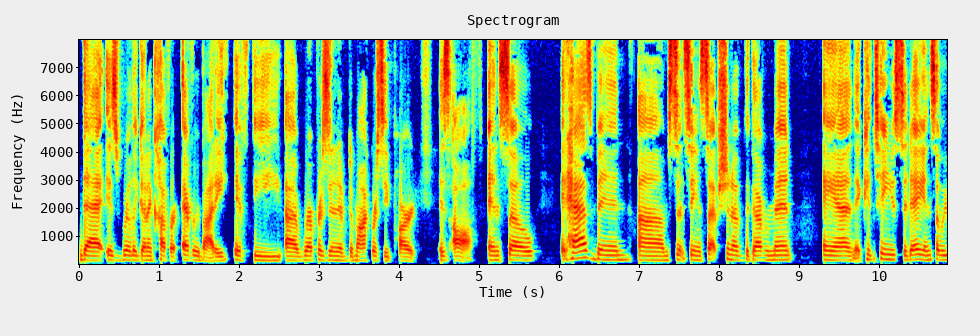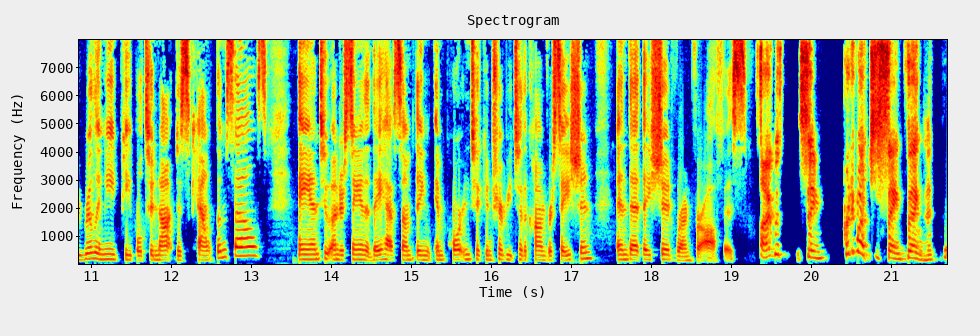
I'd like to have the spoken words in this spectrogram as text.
that is really going to cover everybody if the uh, representative democracy part is off. And so it has been um, since the inception of the government and it continues today and so we really need people to not discount themselves and to understand that they have something important to contribute to the conversation and that they should run for office i would say pretty much the same thing. I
